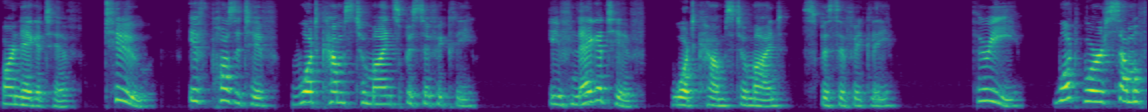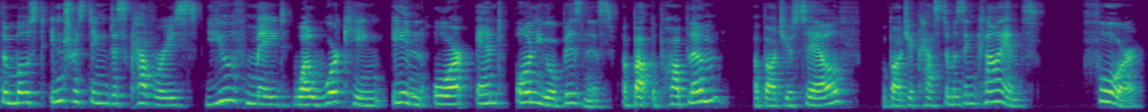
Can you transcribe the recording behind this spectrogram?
or negative? Two, if positive, what comes to mind specifically? If negative, what comes to mind specifically? Three, what were some of the most interesting discoveries you've made while working in or and on your business about the problem, about yourself, about your customers and clients. Four,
